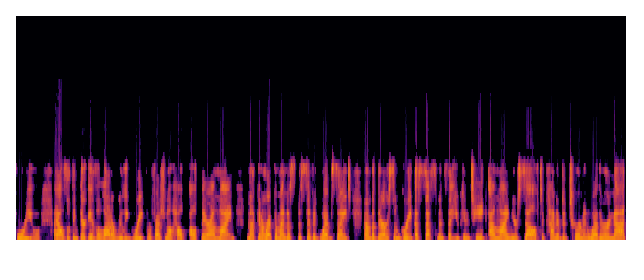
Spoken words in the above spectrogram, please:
for you. I also think there is a lot of really great professional help out there online. I'm not going to recommend a specific website, um, but there are some great assessments that you can take online yourself to kind of determine whether or not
